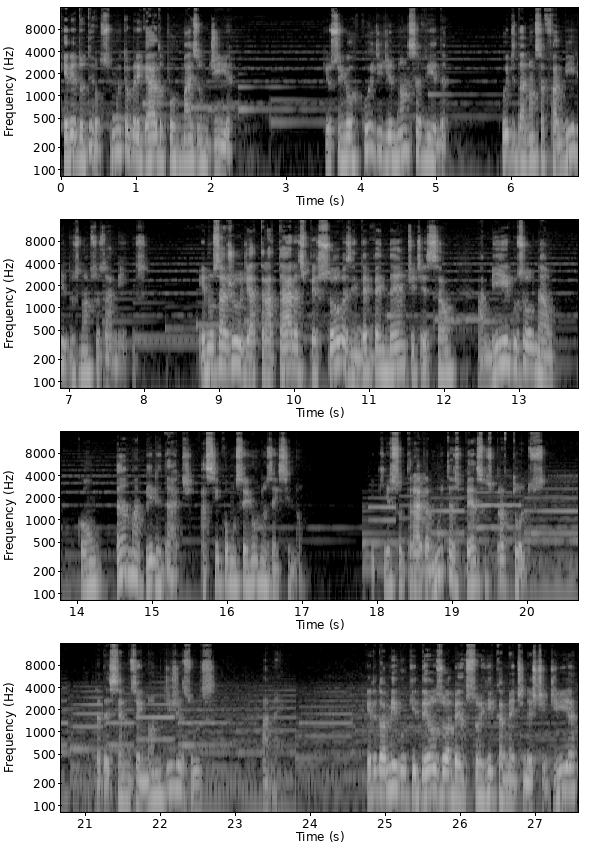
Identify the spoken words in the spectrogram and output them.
Querido Deus, muito obrigado por mais um dia. Que o Senhor cuide de nossa vida, cuide da nossa família e dos nossos amigos. E nos ajude a tratar as pessoas, independente de são amigos ou não, com amabilidade, assim como o Senhor nos ensinou. E que isso traga muitas bênçãos para todos. Agradecemos em nome de Jesus. Amém. Querido amigo, que Deus o abençoe ricamente neste dia.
